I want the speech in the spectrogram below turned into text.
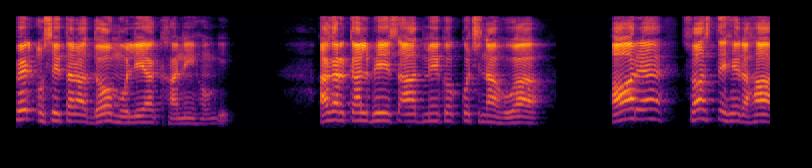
फिर उसी तरह दो मूलियाँ खानी होंगी। अगर कल भी इस आदमी को कुछ ना हुआ और स्वस्थ ही रहा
